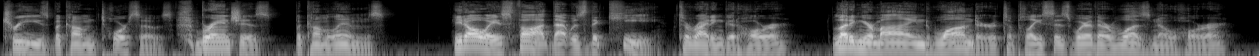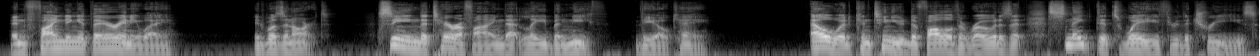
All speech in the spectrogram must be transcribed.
Trees become torsos, branches become limbs, He'd always thought that was the key to writing good horror, letting your mind wander to places where there was no horror, and finding it there anyway. It was an art, seeing the terrifying that lay beneath the okay. Elwood continued to follow the road as it snaked its way through the trees.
